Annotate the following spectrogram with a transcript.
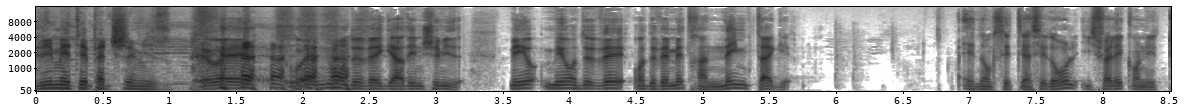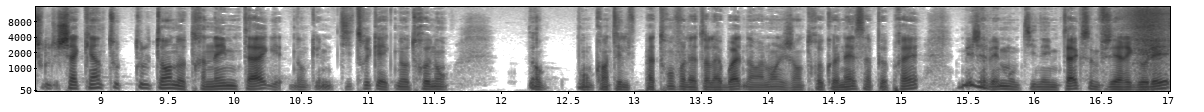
Lui, il mettait pas de chemise. Et ouais, ouais, nous on devait garder une chemise, mais mais on devait on devait mettre un name tag. Et donc c'était assez drôle. Il fallait qu'on ait tout, chacun tout, tout le temps notre name tag, donc un petit truc avec notre nom. Donc bon, quand t'es le patron fondateur de la boîte, normalement les gens te reconnaissent à peu près. Mais j'avais mon petit name tag, ça me faisait rigoler.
